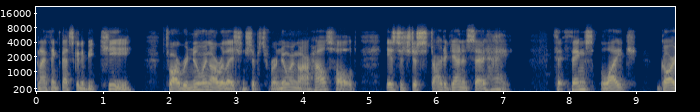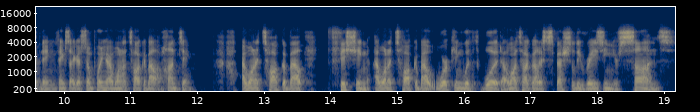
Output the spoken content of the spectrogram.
And I think that's going to be key to our renewing our relationships, to renewing our household, is to just start again and say, hey, th- things like gardening, things like at some point here, I want to talk about hunting. I want to talk about fishing. I want to talk about working with wood. I want to talk about especially raising your sons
